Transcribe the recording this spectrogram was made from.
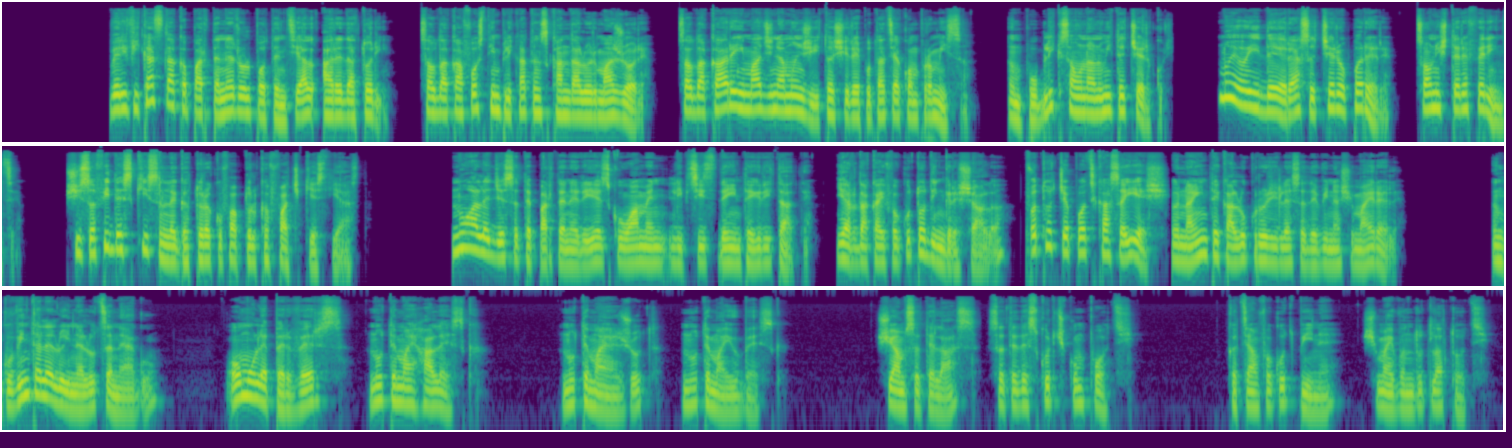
Verificați dacă partenerul potențial are datorii sau dacă a fost implicat în scandaluri majore sau dacă are imaginea mânjită și reputația compromisă, în public sau în anumite cercuri. Nu e o idee rea să ceri o părere sau niște referințe și să fii deschis în legătură cu faptul că faci chestia asta. Nu alege să te parteneriezi cu oameni lipsiți de integritate, iar dacă ai făcut-o din greșeală, fă tot ce poți ca să ieși, înainte ca lucrurile să devină și mai rele. În cuvintele lui Neluță Neagu, omule pervers, nu te mai halesc, nu te mai ajut, nu te mai iubesc. Și am să te las să te descurci cum poți, că ți-am făcut bine și m-ai vândut la toți.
